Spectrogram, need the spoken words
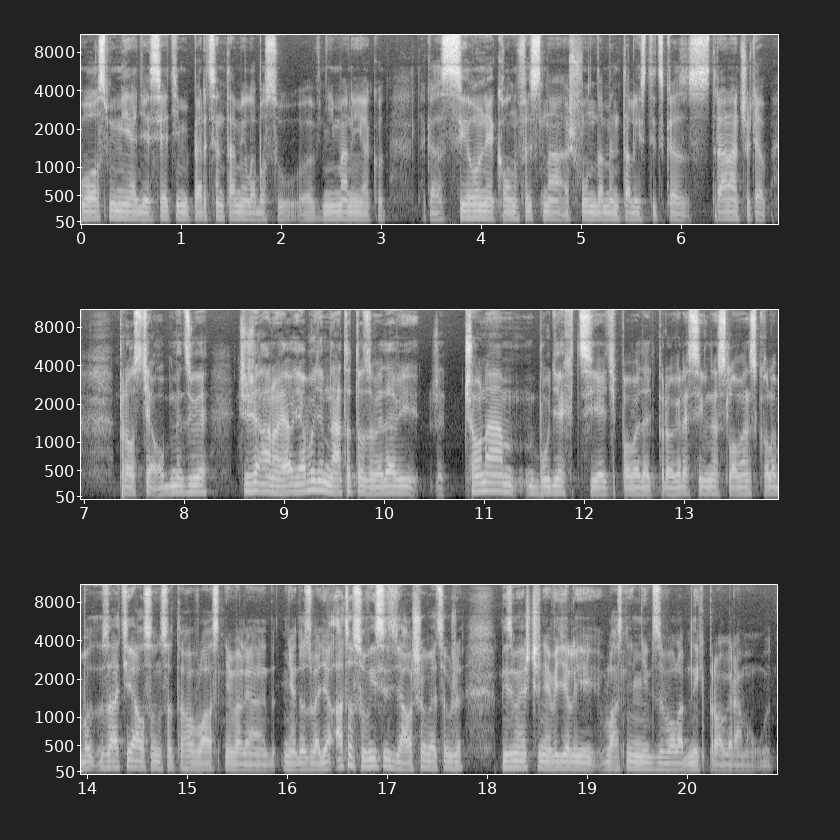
8 a 10 percentami, lebo sú vnímaní ako taká silne konfesná až fundamentalistická strana, čo ťa proste obmedzuje. Čiže áno, ja, ja budem na toto zvedavý, že čo nám bude chcieť povedať progresívne Slovensko, lebo zatiaľ som sa toho vlastne veľa nedozvedel. A to súvisí s ďalšou vecou, že my sme ešte nevideli vlastne nič z volebných programov.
